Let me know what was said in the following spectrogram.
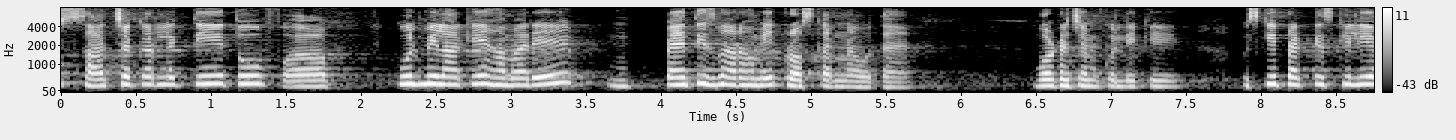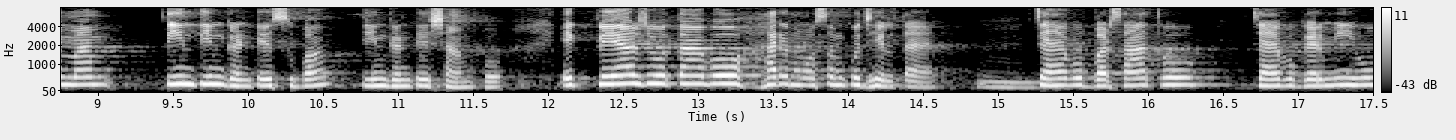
सात चक्कर लगती हैं तो कुल मिला के हमारे पैंतीस बार हमें क्रॉस करना होता है वाटर जंप को लेके। उसकी प्रैक्टिस के लिए मैम तीन तीन घंटे सुबह तीन घंटे शाम को। एक प्लेयर जो होता है वो हर मौसम को झेलता है। चाहे वो बरसात हो चाहे वो गर्मी हो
